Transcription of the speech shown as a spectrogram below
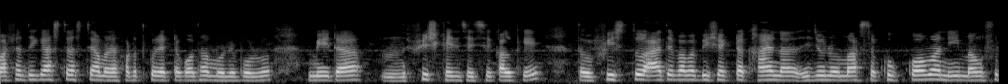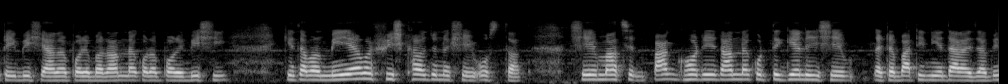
বাসার দিকে আসতে আসতে আমার হঠাৎ করে একটা কথা মনে পড়ল, মেয়েটা ফিশ খাইতে চাইছে কালকে। তবে ফিশ তো আয়তে বাবা বেশি একটা খায় না, এই জন্য মাছটা খুব কম আনি, মাংসটাই বেশি আনার পরে বা রান্না করার পরে বেশি। কিন্তু আমার মেয়ে আবার ফিশ খাওয়ার জন্য সে ওস্তাদ। সে মাছের পাকঘরে রান্না করতে গেলেই সে একটা বাটি নিয়ে দাঁড়ায় যাবে,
